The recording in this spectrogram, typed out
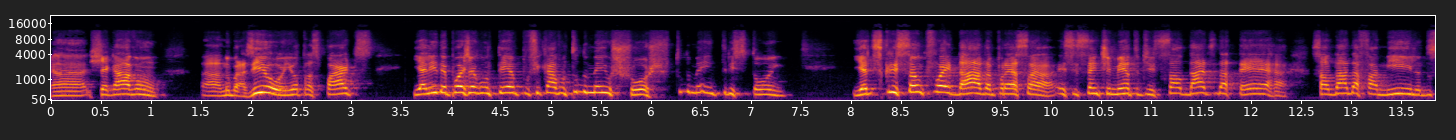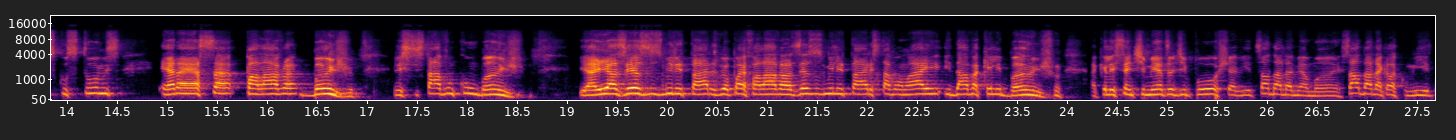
ah, chegavam ah, no Brasil ou em outras partes, e ali, depois de algum tempo, ficavam tudo meio xoxo, tudo meio tristonho. E a descrição que foi dada para esse sentimento de saudades da terra, saudade da família, dos costumes, era essa palavra banjo. Eles estavam com banjo. E aí, às vezes, os militares, meu pai falava, às vezes os militares estavam lá e, e dava aquele banjo, aquele sentimento de, poxa vida, saudade da minha mãe, saudade daquela comida.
